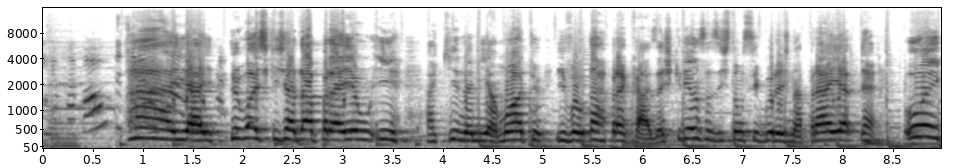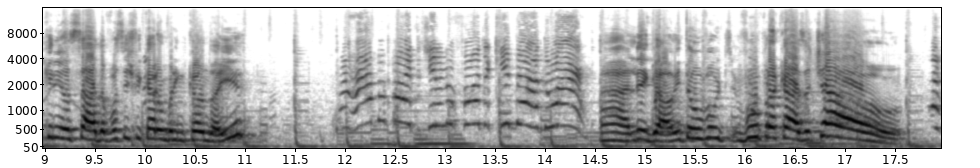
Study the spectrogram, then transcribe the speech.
Tá bom? Ai, ai, eu acho que já dá pra eu ir aqui na minha moto e voltar pra casa. As crianças estão seguras na praia. É. Oi, criançada, vocês ficaram brincando aí? Aham, papai, tô tirando foto aqui da, do ar. Ah, legal. Então vou, vou pra casa. Tchau. Ah,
